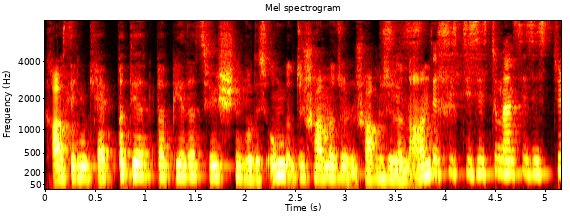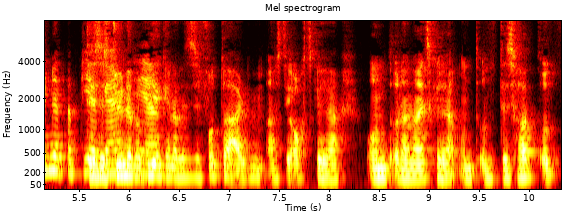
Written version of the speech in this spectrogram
grauslichen Krepppapier dazwischen, wo das um, und das schauen wir, so, schauen wir so dann an. Das ist dieses, du meinst dieses dünne Papier, Dieses gell? dünne Papier, ja. genau, diese Fotoalben aus den 80er Jahren und, oder 90er Jahren. Und, und das hat, und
